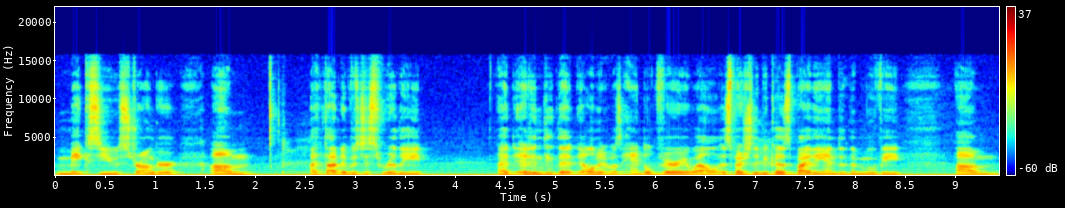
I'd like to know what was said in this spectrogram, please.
makes you stronger. Um i thought it was just really I, I didn't think that element was handled very well especially because by the end of the movie um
